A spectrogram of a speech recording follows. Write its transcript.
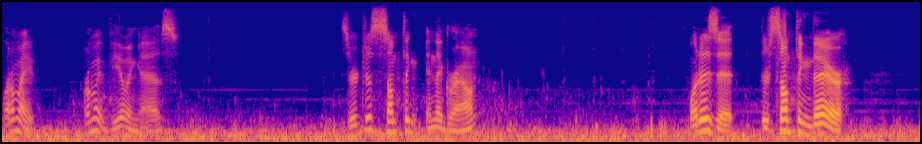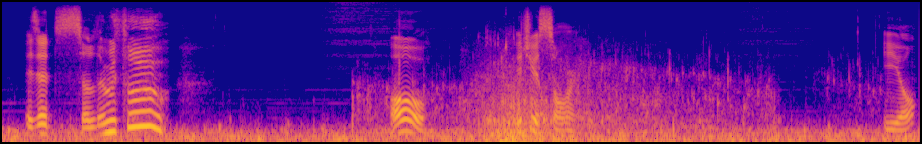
What am I what am I viewing as? Is there just something in the ground? What is it? There's something there. Is it Saluthu? Oh. Ichthyosaur. Eel.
